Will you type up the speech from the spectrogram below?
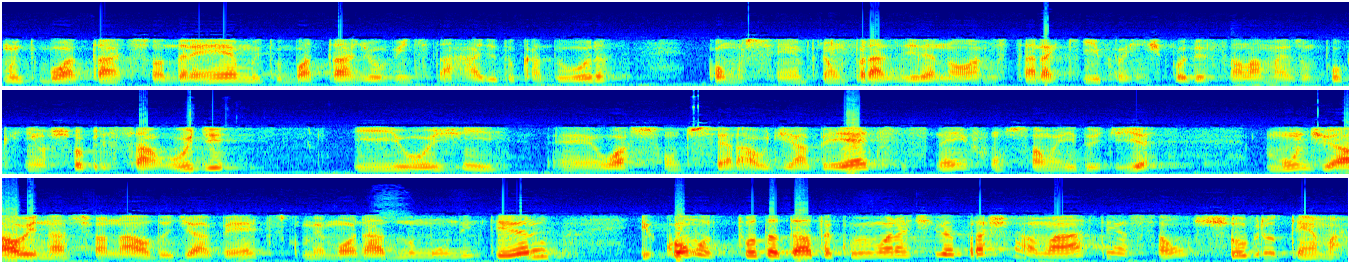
Muito boa tarde, Sandré. Muito boa tarde, ouvintes da Rádio Educadora. Como sempre, é um prazer enorme estar aqui para a gente poder falar mais um pouquinho sobre saúde. E hoje é, o assunto será o diabetes, né, em função aí do Dia Mundial e Nacional do Diabetes, comemorado no mundo inteiro. E como toda data comemorativa é para chamar a atenção sobre o tema.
